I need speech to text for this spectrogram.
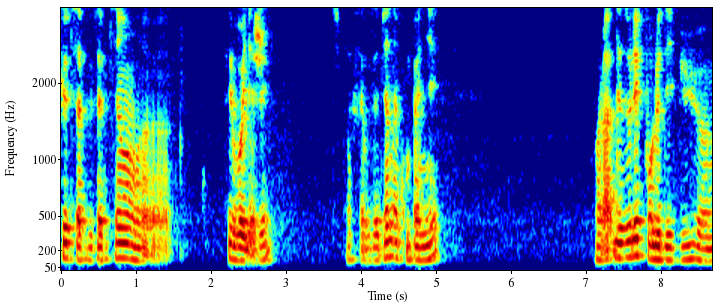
vous a bien euh, fait voyager. J'espère que ça vous a bien accompagné. Voilà, désolé pour le début, euh,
